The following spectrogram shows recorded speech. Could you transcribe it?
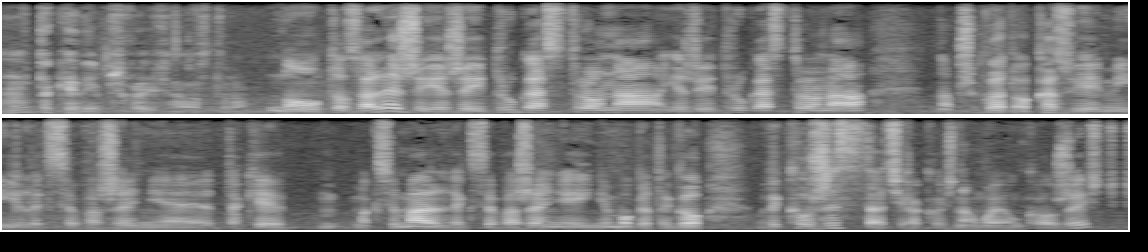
Mhm, to kiedy przychodzisz na ostro? No to zależy, jeżeli druga strona, jeżeli druga strona na przykład okazuje mi lekceważenie, takie maksymalne lekceważenie i nie mogę tego wykorzystać jakoś na moją korzyść,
